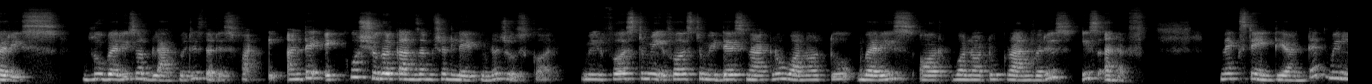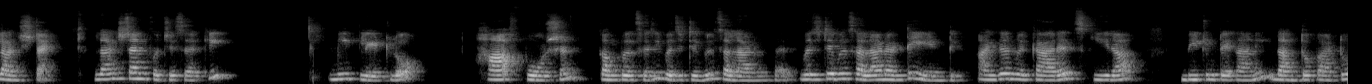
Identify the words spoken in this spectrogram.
berries blueberries or black berries that is fine అంటే ఎక్కువ షుగర్ కన్సంప్షన్ లేకుండా చూసుకోవాలి. మీరు ఫస్ట్ మీ ఫస్ట్ మిడ్ డే స్నాక్లో one or two berries or one or two cranberries is enough next ఏంటి అంటే మీ లంచ్ టైం లంచ్ టైంకి వచ్చేసరికి మీ ప్లేట్లో half portion compulsory vegetable salad ఉంటుంది. వెజిటేబుల్ సలాడ్ అంటే ఏంటి? ఐదర్ మీరు క్యారెట్స్ కీరా బీట్రూటే కానీ దాంతోపాటు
